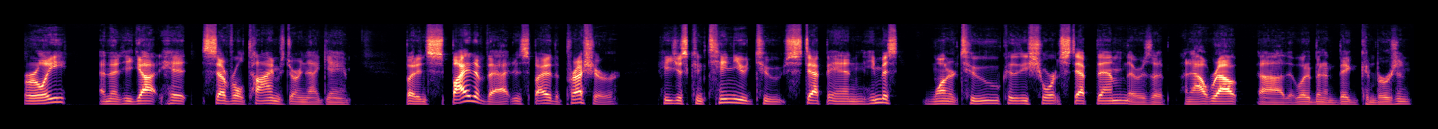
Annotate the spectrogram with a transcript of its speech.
early, and then he got hit several times during that game. But in spite of that, in spite of the pressure, he just continued to step in. He missed one or two because he short stepped them. There was a an out route uh, that would have been a big conversion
